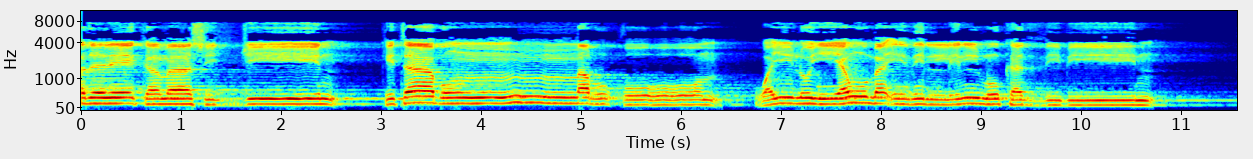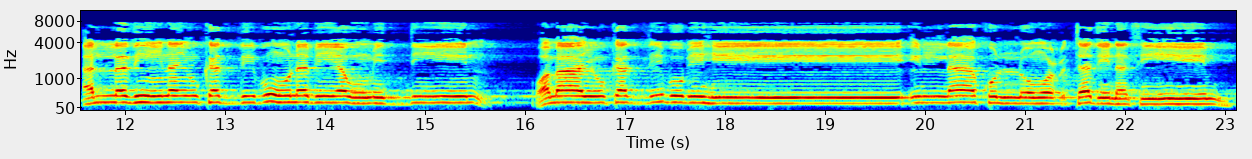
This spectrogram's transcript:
ادريك ما سجين. كتاب مرقوم. ويل يومئذ للمكذبين. الذين يكذبون بيوم الدين. وما يكذب به إلا كل معتد نثيم.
